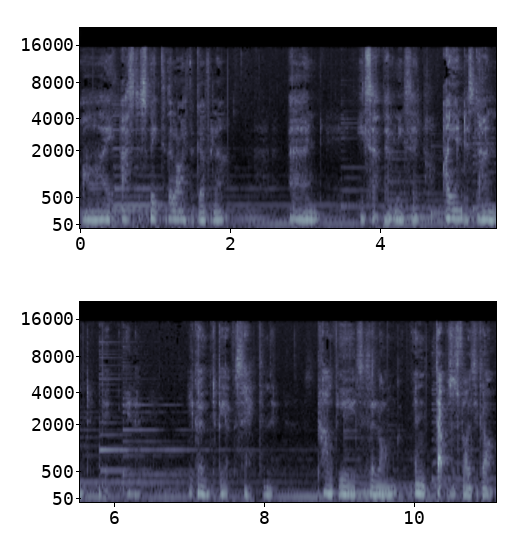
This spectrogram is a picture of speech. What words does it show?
I asked to speak to the Lifer governor, and he sat there and he said, I understand that, you know, you're going to be upset and that 12 years is a long, and that was as far as he got.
